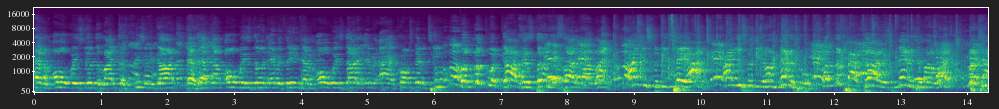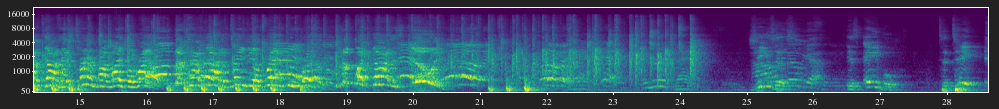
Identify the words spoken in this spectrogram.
having always lived the life that's pleasing to God, have, have not always done everything, having always dotted every I and crossed every T. But look what God has done Yeah, inside yeah, of my life. I used to be chaotic. I used to be unmanageable. But look how God is managing my life. Look how God has turned my life around. Look how God has made me a brand new person. Look what God is doing. Jesus is able to take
